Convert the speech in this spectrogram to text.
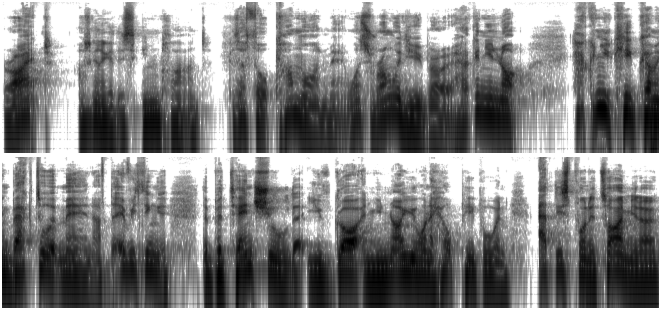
right? I was going to get this implant because I thought, come on, man, what's wrong with you, bro? How can you not? How can you keep coming back to it, man? After everything, the potential that you've got, and you know you want to help people, and at this point in time, you know,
